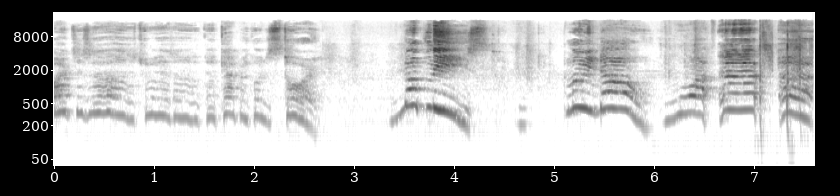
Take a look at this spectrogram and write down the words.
Johnny. I want to uh, Capricorn store. No, please. Bluey, no. What? Uh, uh.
